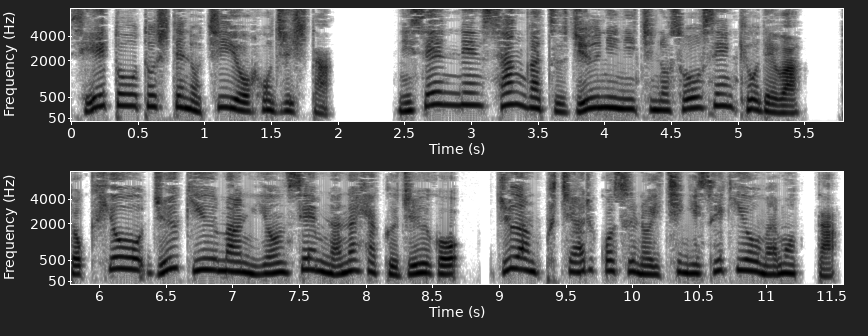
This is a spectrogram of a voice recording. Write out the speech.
政党としての地位を保持した。2000年3月12日の総選挙では、得票19万4715、ジュアン・プチャルコスの1議席を守った。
